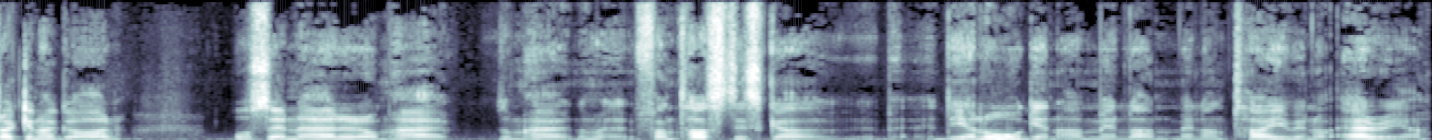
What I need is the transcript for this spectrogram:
Jaqen Hagar. Och sen är det de här, de här, de här fantastiska dialogerna mellan, mellan Tywin och Arya.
